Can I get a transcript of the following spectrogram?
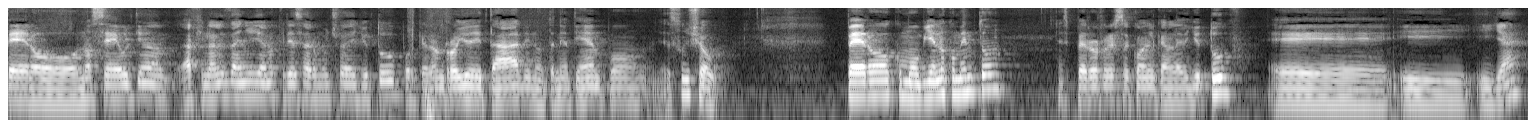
Pero no sé, última, a finales de año ya no quería saber mucho de YouTube porque era un rollo editar y no tenía tiempo. Es un show. Pero como bien lo comento, espero regresar con el canal de YouTube. Eh, y, y ya,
